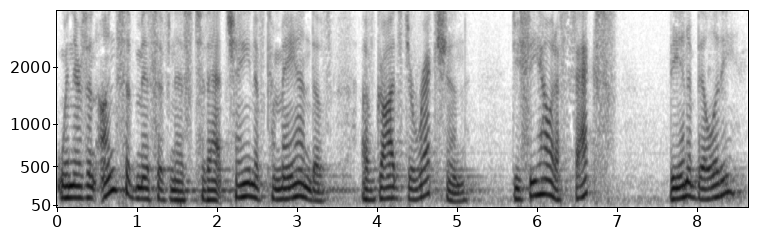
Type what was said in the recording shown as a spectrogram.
when there's an unsubmissiveness to that chain of command of, of God's direction, do you see how it affects the inability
